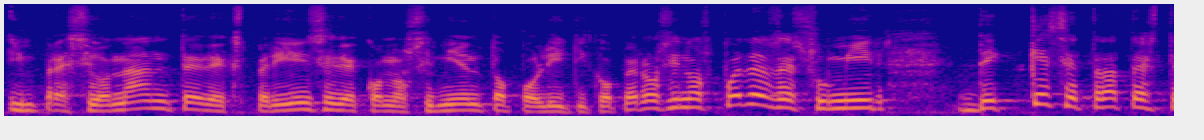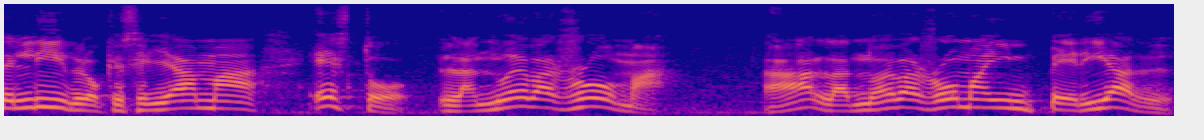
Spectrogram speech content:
impresionante de experiencia y de conocimiento político. Pero si nos puedes resumir de qué se trata este libro que se llama esto, La Nueva Roma, ¿ah? la Nueva Roma Imperial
